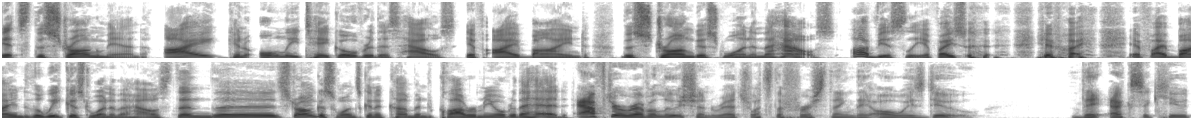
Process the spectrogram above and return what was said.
it's the strong man. I can only take over this house if I bind the strongest one in the house. Obviously, if I if I if I bind the weakest one in the house, then the strongest one's going to come and clobber me over the head. After a revolution, Rich, what's the first thing they always do? They execute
